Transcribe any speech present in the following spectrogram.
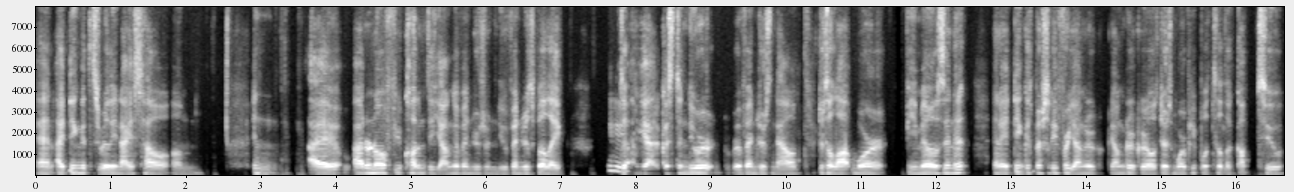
And i think it's really nice how um in i i don't know if you call them the young avengers or new avengers but like Mhm. the, yeah, because the newer Avengers now, there's a lot more females in it, and I think especially for younger younger girls, there's more people to look up to,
